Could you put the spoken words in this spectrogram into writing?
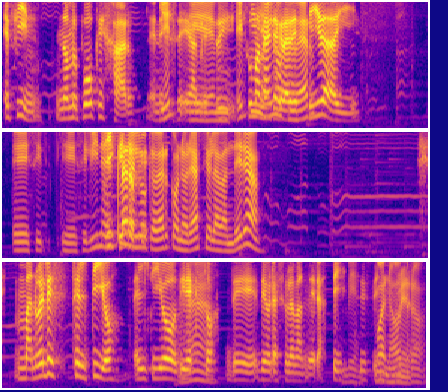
En fin, no me puedo quejar. En ese- eh, estoy sumamente agradecida y Eh, Si- eh, Silvina, Sí, ¿él claro ¿tiene algo que- que ver con Horacio La Bandera? Manuel es el tío, el tío Ah. directo de, de Horacio Lavandera. Sí, Bien. sí, sí. Bueno, Mira.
